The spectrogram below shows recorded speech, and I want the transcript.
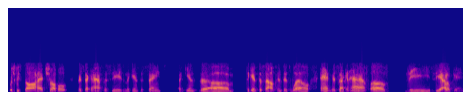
which we saw had trouble in the second half of the season against the Saints, against the um, against the Falcons as well, and the second half of the Seattle game.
